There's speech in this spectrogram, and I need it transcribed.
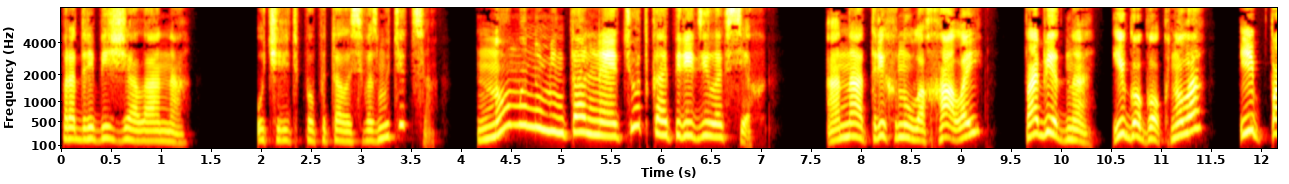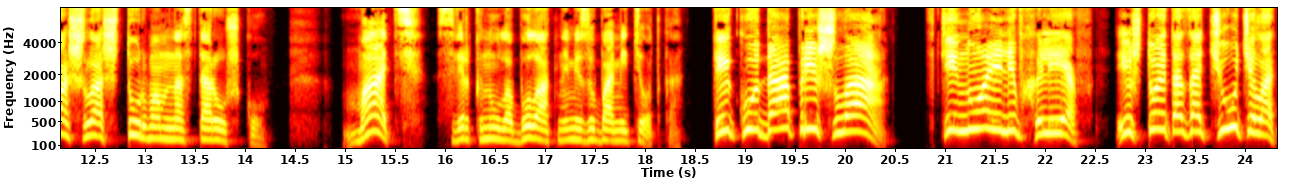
Продребезжала она. Очередь попыталась возмутиться, но монументальная тетка опередила всех. Она тряхнула халой, победно и гогокнула, и пошла штурмом на старушку. «Мать!» — сверкнула булатными зубами тетка. «Ты куда пришла? В кино или в хлев? И что это за чучело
